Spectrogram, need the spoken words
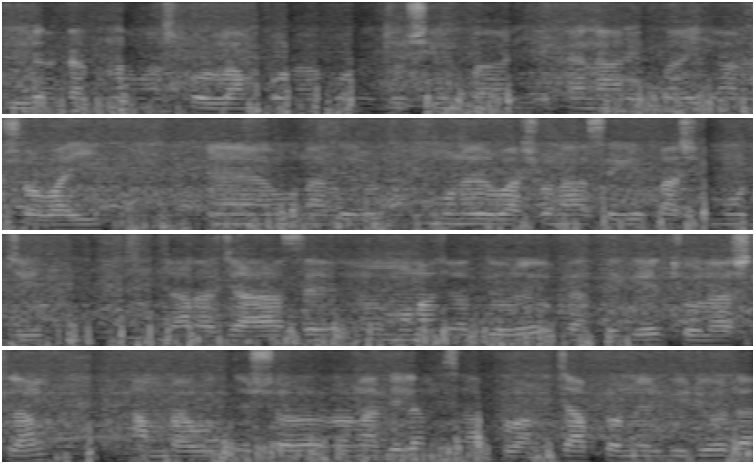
দুই নামাজ পড়লাম, পড়ার পরে জসিম ভাই, এখানে আরেক ভাই, আর সবাই ওনাদের মনের বাসনা আছে পাশে মসজিদ। যারা যা আছে মোনাজাত ধরে ওখান থেকে চলে আসলাম। আমরা উদ্দেশ্য রওনা দিলাম জাফলন। জাফলনের ভিডিওটা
